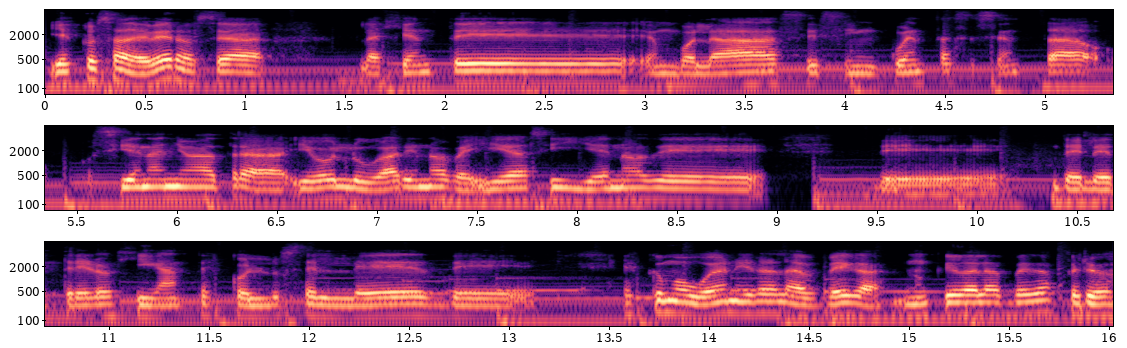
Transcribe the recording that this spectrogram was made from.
Y es cosa de ver, o sea, la gente en volada hace 50, 60, 100 años atrás iba a un lugar y nos veía así lleno de, de, letreros gigantes con luces LED. De... Es como, bueno, ir a Las Vegas. Nunca he ido a Las Vegas, pero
